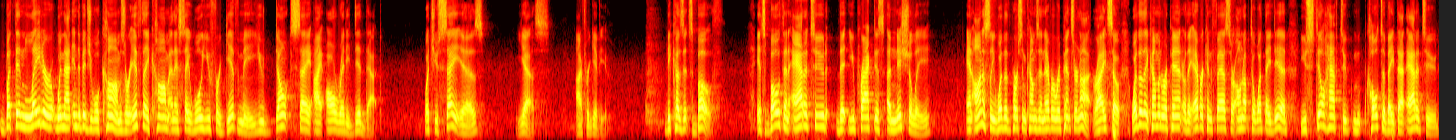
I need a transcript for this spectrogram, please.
But then later, when that individual comes, or if they come and they say, Will you forgive me? you don't say, I already did that. What you say is, Yes, I forgive you. Because it's both. It's both an attitude that you practice initially, and honestly, whether the person comes and never repents or not, right? So, whether they come and repent or they ever confess or own up to what they did, you still have to cultivate that attitude.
